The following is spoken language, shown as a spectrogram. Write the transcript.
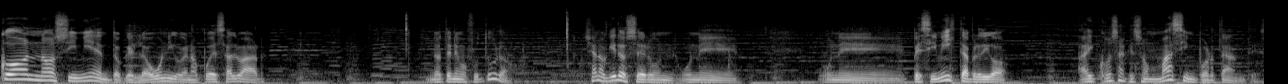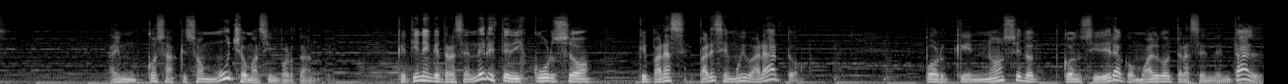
conocimiento, que es lo único que nos puede salvar, no tenemos futuro. Ya no quiero ser un, un, eh, un eh, pesimista, pero digo, hay cosas que son más importantes. Hay cosas que son mucho más importantes. Que tienen que trascender este discurso que parece, parece muy barato. Porque no se lo considera como algo trascendental.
